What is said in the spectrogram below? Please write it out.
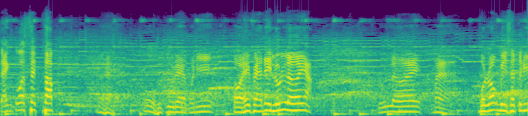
แต่งตัวเสร็จสับโอ้คู่แรกวันนี้ต่อยให้แฟนได้ลุ้นเลยอะลุ้นเลยแม่บนล็อกมีสตรี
